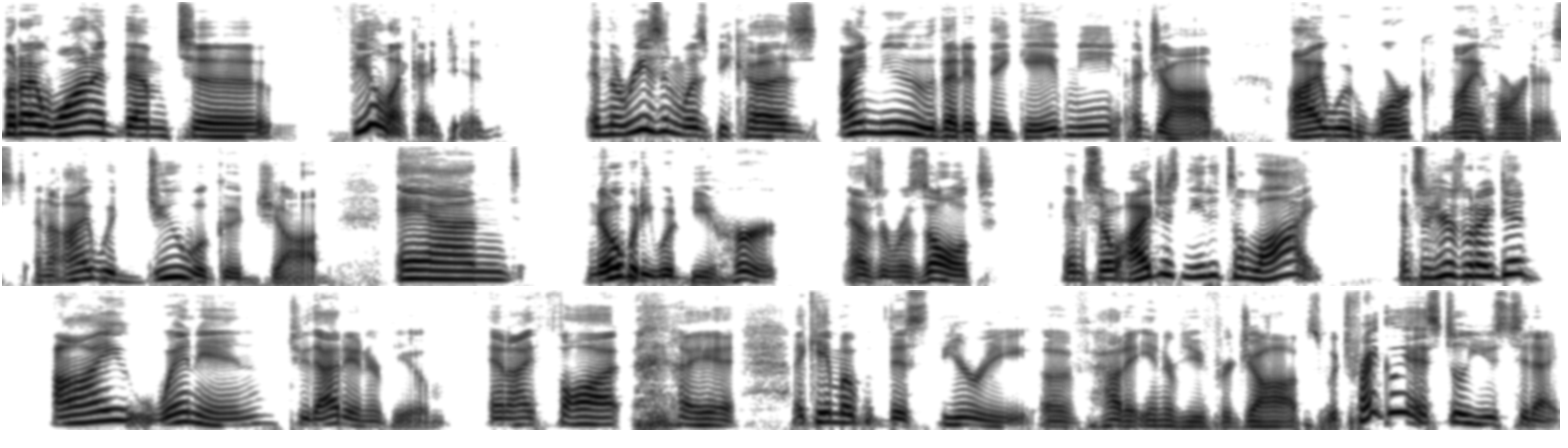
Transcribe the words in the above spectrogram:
but I wanted them to feel like I did. And the reason was because I knew that if they gave me a job, I would work my hardest and I would do a good job and nobody would be hurt as a result. And so I just needed to lie. And so here's what I did. I went in to that interview and I thought I, I came up with this theory of how to interview for jobs, which frankly I still use today.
